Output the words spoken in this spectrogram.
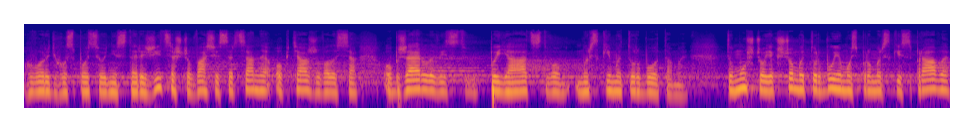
Говорить Господь сьогодні, стережіться, щоб ваші серця не обтяжувалися обжерливістю, пияцтвом, мирськими турботами. Тому що якщо ми турбуємось про мирські справи,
